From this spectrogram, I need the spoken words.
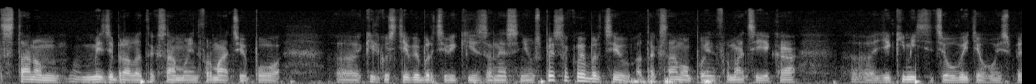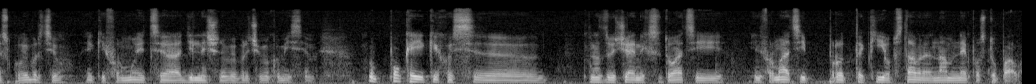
Станом ми зібрали так само інформацію по е, кількості виборців, які занесені у список виборців, а так само по інформації, яка, е, які містяться у витягу із списку виборців, які формуються дільничними виборчими комісіями. Ну, поки якихось е, надзвичайних ситуацій, інформації про такі обставини нам не поступало.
